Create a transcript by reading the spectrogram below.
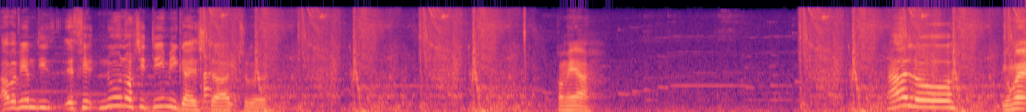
Aber wir haben die... Es fehlt nur noch die Demigeist-Statue. Komm her. Hallo. Junge,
